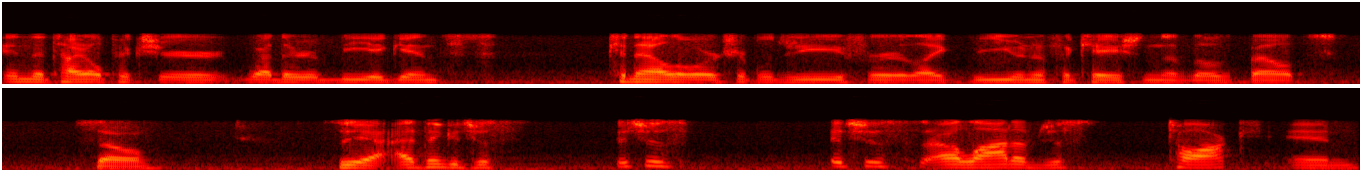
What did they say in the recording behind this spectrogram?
in the title picture, whether it be against Canelo or Triple G for like the unification of those belts. So, so yeah, I think it's just it's just it's just a lot of just talk and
